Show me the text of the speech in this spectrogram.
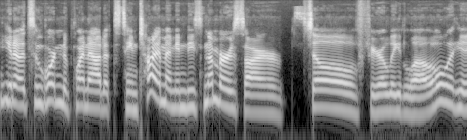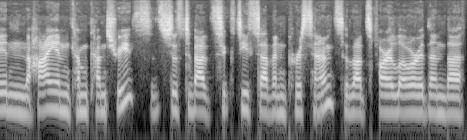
you know, it's important to point out at the same time, I mean, these numbers are still fairly low in high income countries. It's just about 67%. So that's far lower than the,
